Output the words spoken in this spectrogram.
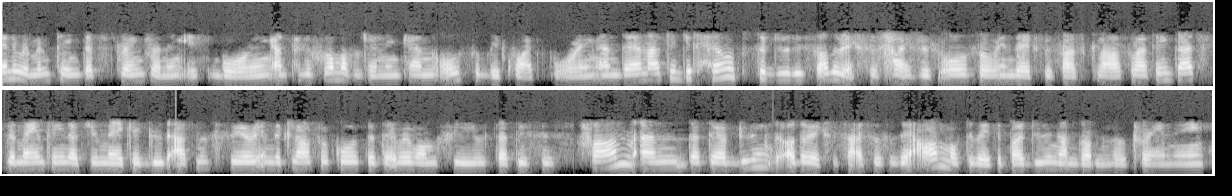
many women think that strength training is boring and pelvic floor muscle training can also be quite boring. And then I think it helps to do these other exercises also in the exercise class. So I think that's the main thing that you make a good atmosphere in the class, of course, that everyone feels that this is fun and that they are doing the other exercises. They are motivated by doing abdominal training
